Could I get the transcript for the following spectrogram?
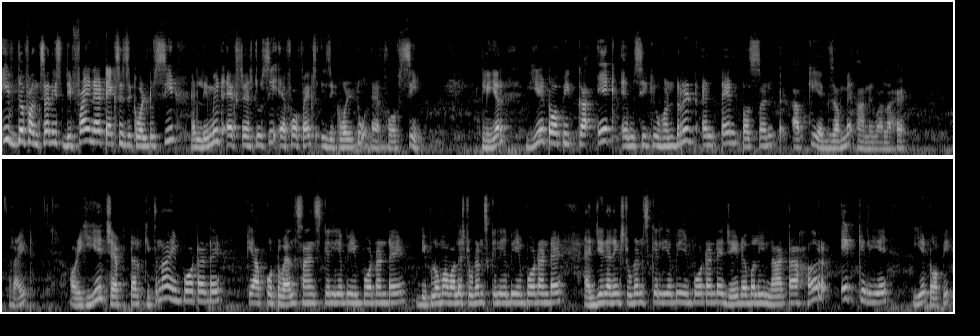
if the function is define at x is equal to c and limit x tends to c f of x is equal to f of c clear ये टॉपिक का एक M C Q hundred and ten percent आपकी एग्ज़ाम में आने वाला है। Right right? और ये चैप्टर कितना इम्पोर्टेंट है कि आपको ट्वेल्थ साइंस के लिए भी इम्पोर्टेंट है डिप्लोमा वाले स्टूडेंट्स के लिए भी इम्पोर्टेंट है इंजीनियरिंग स्टूडेंट्स के लिए भी इम्पोर्टेंट है जे डबल ई नाटा हर एक के लिए ये टॉपिक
